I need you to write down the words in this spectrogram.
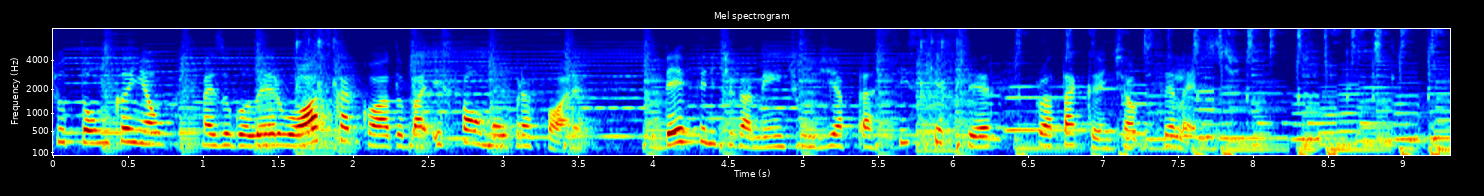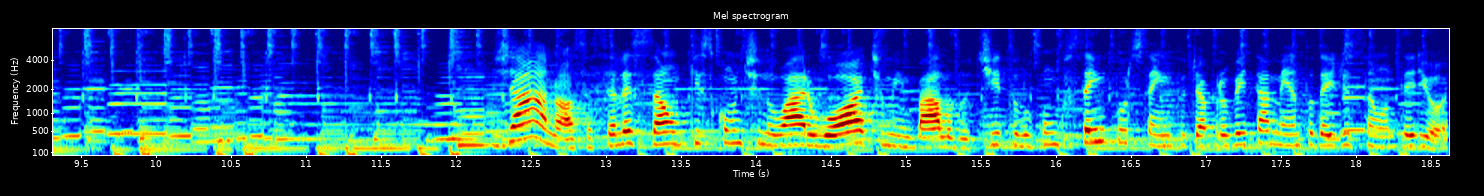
chutou um canhão, mas o goleiro Oscar Córdoba espalmou para fora. Definitivamente um dia para se esquecer para o atacante albiceleste. Já a nossa seleção quis continuar o ótimo embalo do título com 100% de aproveitamento da edição anterior.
